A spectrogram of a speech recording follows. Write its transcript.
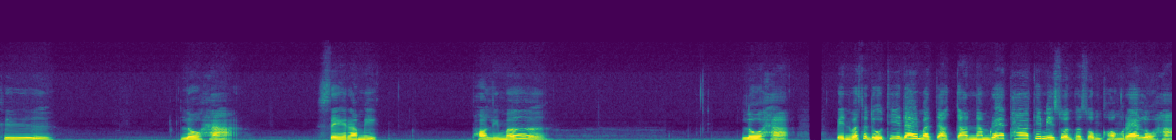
คือ โลหะ เซรามิก พอลิเมอร์ โลหะ เป็นวัสดุที่ได้มาจากการนำแร่ธาตุที่มีส่วนผสมของแร่โลหะ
